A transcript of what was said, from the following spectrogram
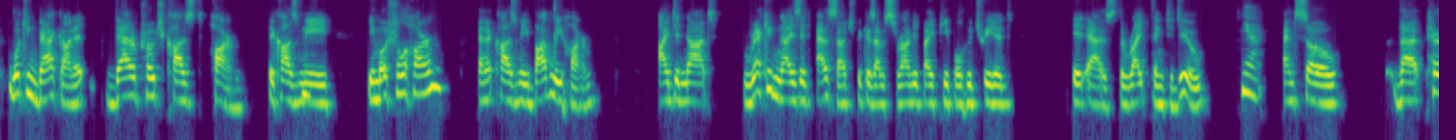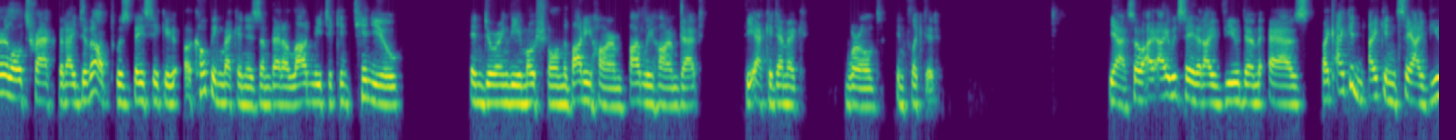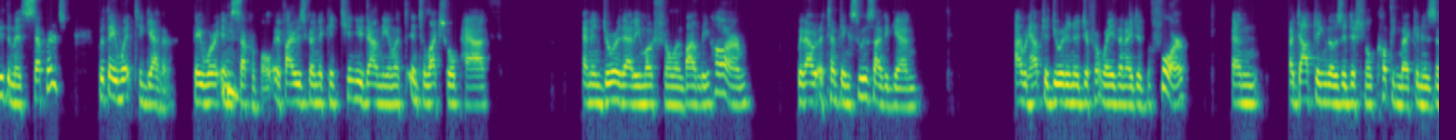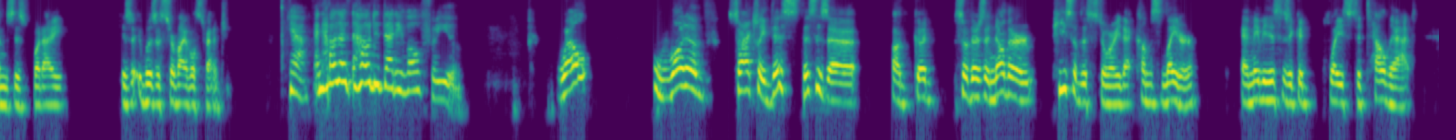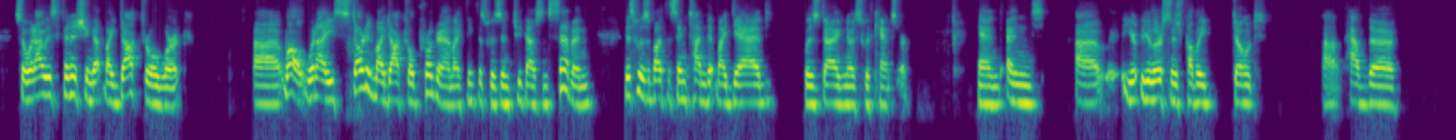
Looking back on it, that approach caused harm. It caused mm. me emotional harm, and it caused me bodily harm I did not recognize it as such because I was surrounded by people who treated it as the right thing to do. Yeah. And so that parallel track that I developed was basically a coping mechanism that allowed me to continue enduring the emotional and the body harm, bodily harm that the academic world inflicted. Yeah, so I, I would say that I viewed them as like I can I can say I view them as separate, but they went together. They were hmm. inseparable. if I was going to continue down the intellectual path and endure that emotional and bodily harm without attempting suicide again, I would have to do it in a different way than I did before. And adopting those additional coping mechanisms is what I is it was a survival strategy. Yeah. And how did how did that evolve for you? Well, one of so actually this this is a a good so there's another piece of the story that comes later and maybe this is a good place to tell that so when i was finishing up my doctoral work uh, well when i started my doctoral program i think this was in 2007 this was about the same time that my dad was diagnosed with cancer and and uh, your, your listeners probably don't uh, have the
